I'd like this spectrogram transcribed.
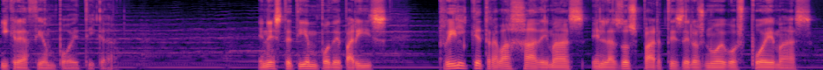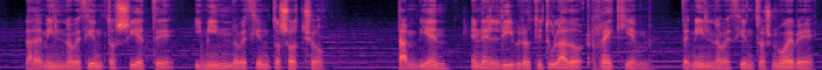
y creación poética. En este tiempo de París, Rilke trabaja además en las dos partes de los nuevos poemas, la de 1907 y 1908, también en el libro titulado Requiem de 1909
